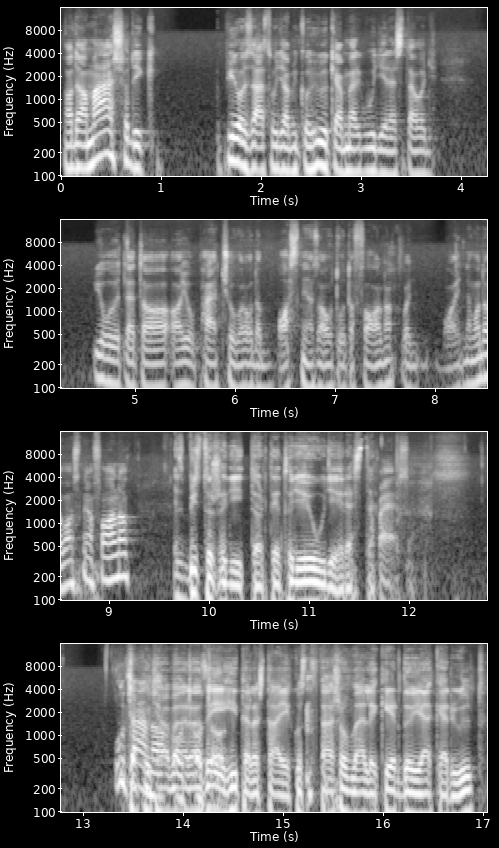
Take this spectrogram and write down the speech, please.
Na de a második piros zászló, ugye amikor Hülkenberg úgy érezte, hogy jó ötlet a, a jobb hátsóval oda baszni az autót a falnak, vagy majdnem oda baszni a falnak, Ez biztos, hogy így történt, hogy ő úgy érezte. persze. Csak Utána hogyha már ott, az én hiteles tájékoztatásom mellé kérdőjel került,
